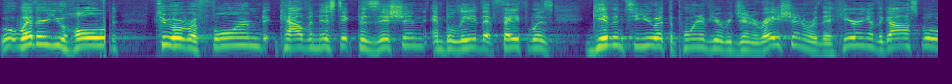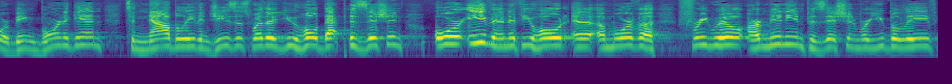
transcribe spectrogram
Whether you hold to a reformed Calvinistic position and believe that faith was given to you at the point of your regeneration or the hearing of the gospel or being born again to now believe in Jesus, whether you hold that position or even if you hold a, a, more of a free will Arminian position where you believe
